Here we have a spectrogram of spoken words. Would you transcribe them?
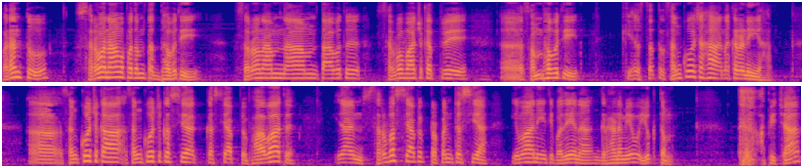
परन्तु सर्वनामपदं तद्भवति। सर्वनाम्नां तावत् सर्ववाचकत्वे सम्भवति। तत्र सङ्कोचः न करणीयः। सङ्कोचका, सङ्कोचकस्य कस्याप्यभावात् इदानीं सर्वस्यापि प्रपञ्चस्य इमानीति पदेन ग्रहणमेव युक्तम्। अपि च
